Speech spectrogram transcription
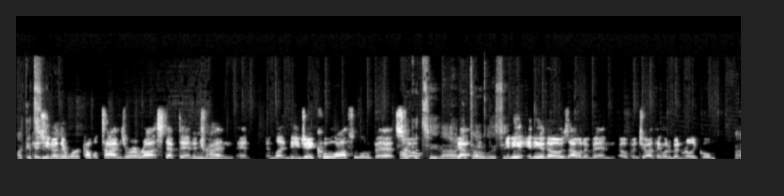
I could see. because you know that. there were a couple times where Arat stepped in to try and, and and let DJ cool off a little bit. So I could see that. I yeah, could totally see any that. any of those I would have been open to. I think would have been really cool. Uh,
